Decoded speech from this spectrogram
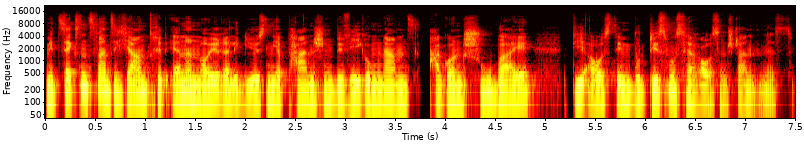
Mit 26 Jahren tritt er einer neuen religiösen japanischen Bewegung namens Agon Shu bei, die aus dem Buddhismus heraus entstanden ist.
